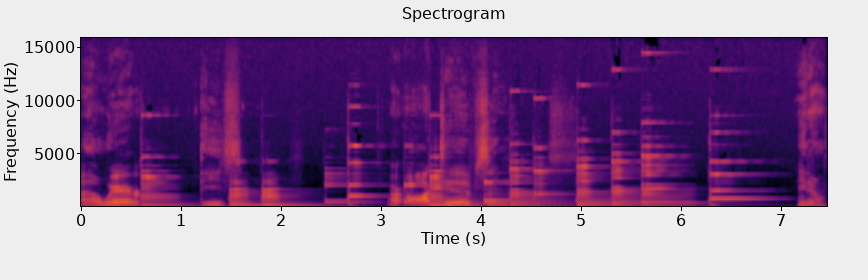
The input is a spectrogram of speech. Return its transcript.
uh, where these are octaves and you know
